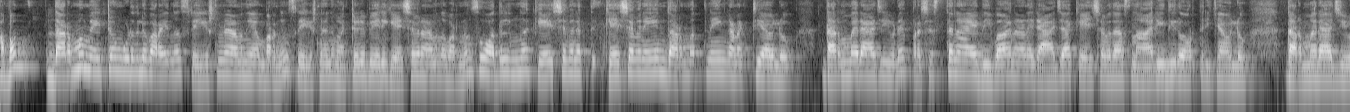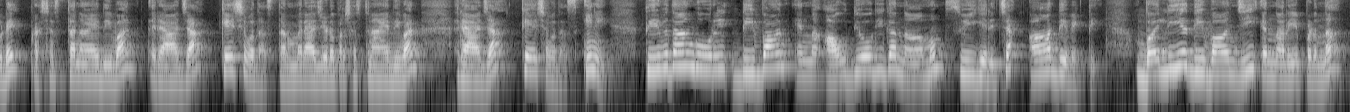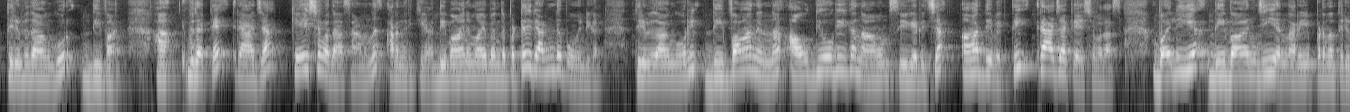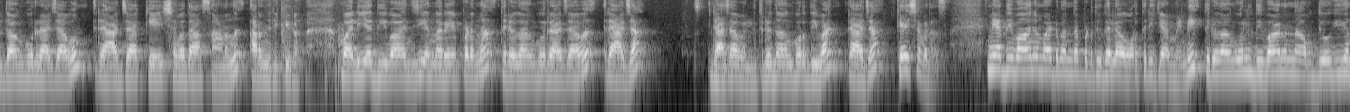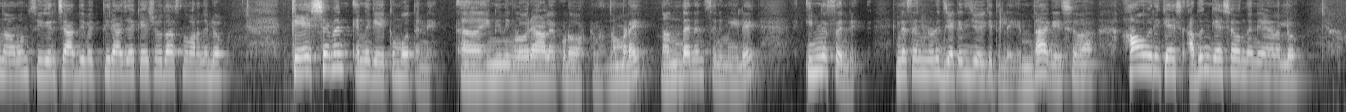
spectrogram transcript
അപ്പം ധർമ്മം ഏറ്റവും കൂടുതൽ പറയുന്നത് ശ്രീകൃഷ്ണനാണെന്ന് ഞാൻ പറഞ്ഞു. ശ്രീകൃഷ്ണന് മറ്റൊരു പേര് കേശവനാണെന്ന് പറഞ്ഞു. സോ അതിൽ നിന്ന് കേശവനെ കേശവനെയും ധർമ്മത്തിനെയും കണക്ട് ചെയ്യാമല്ലോ ധർമ്മരാജയുടെ പ്രശസ്തനായ ദിവാനാണ് രാജ കേശവദാസ് ആ രീതിയിൽ ഓർത്തിരിക്കാമല്ലോ ധർമ്മരാജയുടെ പ്രശസ്തനായ ദിവാൻ രാജ കേശവദാസ്. ധർമ്മരാജയുടെ പ്രശസ്തനായ ദിവാൻ രാജ കേശവദാസ്. ഇനി തിരുവിതാംകൂറിൽ ദിവാൻ എന്ന ഔദ്യോഗിക നാമം സ്വീകരിച്ച ആദ്യ വ്യക്തി വലിയ ദിവാൻജി എന്നറിയപ്പെടുന്ന തിരുവിതാംകൂർ ദിവാൻ. ഇതൊക്കെ രാജ കേശവദാസ് ആണെന്ന് അറിഞ്ഞിരിക്കുക. ദിവാനുമായി ബന്ധപ്പെട്ട് രണ്ട് പോയിന്റുകൾ. തിരുവിതാംകൂറിൽ ദിവാൻ എന്ന ഔദ്യോഗിക നാമം സ്വീകരിച്ച ആദ്യ വ്യക്തി രാജാ കേശവദാസ്. വലിയ ദിവാൻജി എന്നറിയപ്പെടുന്ന തിരുവിതാംകൂർ രാജാവും രാജാ കേശവദാസ് ആണെന്ന് അറിഞ്ഞിരിക്കുക. വലിയ ദിവാൻജി എന്നറിയപ്പെടുന്ന തിരുവിതാംകൂർ രാജാവ് രാജ രാജാവല്ല തിരുവിതാംകൂർ ദിവാൻ രാജ കേശവദാസ്. ഇനി ആ ദിവാനുമായിട്ട് ബന്ധപ്പെടുത്തി ഇതെല്ലാം ഓർത്തിരിക്കാൻ വേണ്ടി തിരുവിതാംകൂറിൽ ദിവാൻ എന്ന ഔദ്യോഗിക നാമം സ്വീകരിച്ച ആദ്യ വ്യക്തി രാജ കേശവദാസ് എന്ന് പറഞ്ഞല്ലോ. കേശവൻ എന്ന് കേൾക്കുമ്പോൾ തന്നെ ഇനി നിങ്ങൾ ഒരാളെ കൂടെ ഓർക്കണം. നമ്മുടെ നന്ദനൻ സിനിമയിലെ ഇന്നസെന്റ് ഇന്നസെന്റിനോട് ജഗതി ചോദിക്കത്തില്ലേ എന്താ കേശവ? ആ ഒരു കേശ അതും കേശവൻ തന്നെയാണല്ലോ.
